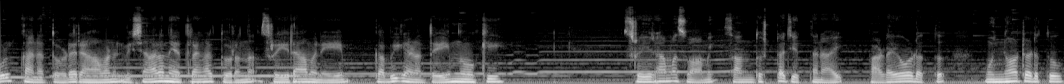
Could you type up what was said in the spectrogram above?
ഉൾക്കനത്തോടെ രാവണൻ വിശാല നേത്രങ്ങൾ തുറന്ന് ശ്രീരാമനെയും കപികണത്തെയും നോക്കി. ശ്രീരാമസ്വാമി സന്തുഷ്ടചിത്തനായി പടയോടൊത്ത് മുന്നോട്ടെടുത്തു.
